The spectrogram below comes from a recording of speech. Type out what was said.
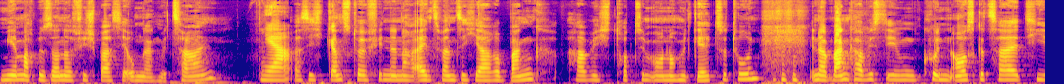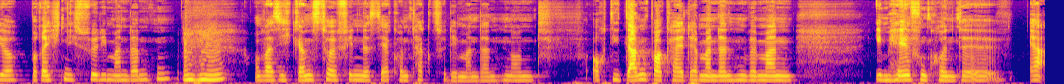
mir macht besonders viel Spaß der Umgang mit Zahlen. Ja, Was ich ganz toll finde, nach 21 Jahren Bank habe ich trotzdem immer noch mit Geld zu tun. In der Bank habe ich es dem Kunden ausgezahlt, hier berechne ich es für die Mandanten. Und was ich ganz toll finde, ist der Kontakt zu den Mandanten und auch die Dankbarkeit der Mandanten, wenn man ihm helfen konnte. Er,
